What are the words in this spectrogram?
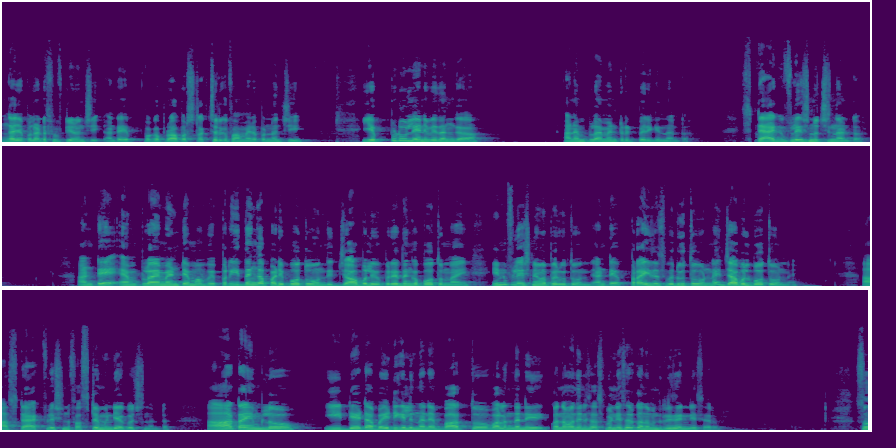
ఇంకా చెప్పాలంటే ఫిఫ్టీ నుంచి అంటే ఒక ప్రాపర్ స్ట్రక్చర్గా ఫామ్ అయినప్పటి నుంచి ఎప్పుడూ లేని విధంగా అన్ఎంప్లాయ్మెంట్ రేట్ పెరిగిందంట. స్టాగ్ఫ్లేషన్ వచ్చిందంట. అంటే ఎంప్లాయ్మెంట్ ఏమో విపరీతంగా పడిపోతూ ఉంది. జాబులు విపరీతంగా పోతున్నాయి. ఇన్ఫ్లేషన్ ఏమో పెరుగుతుంది అంటే ప్రైజెస్ పెరుగుతూ ఉన్నాయి జాబులు పోతూ ఉన్నాయి. ఆ స్టాగ్ఫ్లేషన్ ఫస్ట్ టైం ఇండియాకి వచ్చిందంట. ఆ టైంలో ఈ డేటా బయటికి వెళ్ళిందనే బాధతో వాళ్ళందరినీ కొంతమందిని సస్పెండ్ చేశారు కొంతమంది రిజైన్ చేశారు. సో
